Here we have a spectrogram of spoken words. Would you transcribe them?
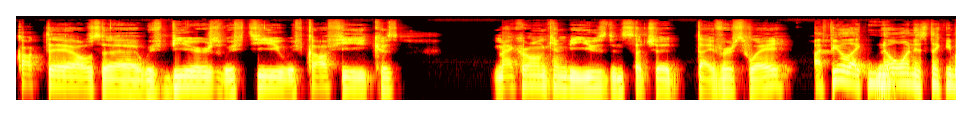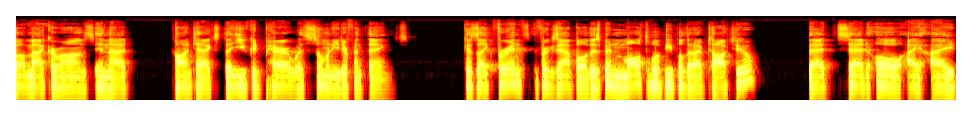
cocktails, uh, with beers, with tea, with coffee, because macaron can be used in such a diverse way. I feel like no one is thinking about macarons in that context that you could pair it with so many different things. Because, like for in, for example, there's been multiple people that I've talked to that said, "Oh, I, I,"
